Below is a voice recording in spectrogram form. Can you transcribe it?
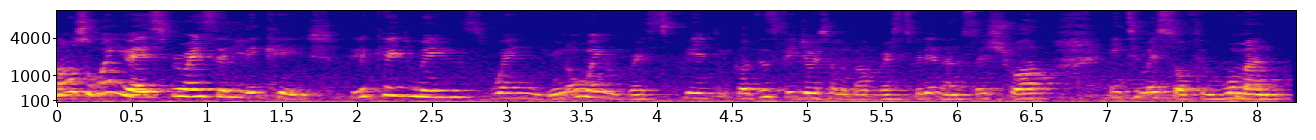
And also when you're experiencing leakage, leakage means when you know when you breastfeed, because this video is all about breastfeeding and sexual intimacy of a woman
